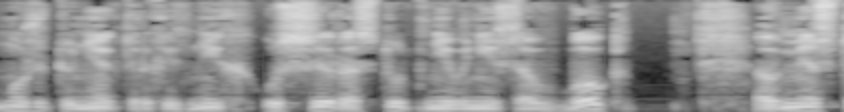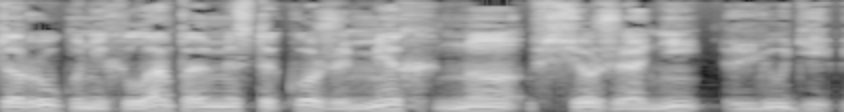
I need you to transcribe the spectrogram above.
Может, у некоторых из них усы растут не вниз, а в бок, а вместо рук у них лапы, а вместо кожи мех, но все же они люди,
